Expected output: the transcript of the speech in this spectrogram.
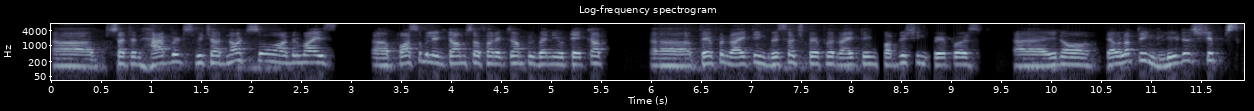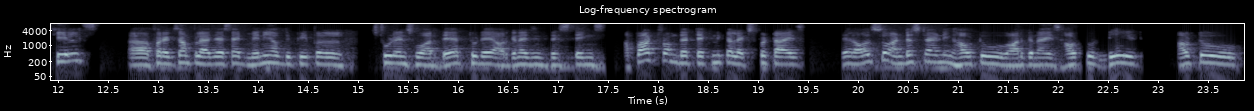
uh, certain habits which are not so otherwise uh, possible in terms of for example when you take up uh, paper writing research paper writing publishing papers uh, you know developing leadership skills. Uh, for example as i said many of the people students who are there today organizing these things apart from their technical expertise they're also understanding how to organize how to lead how to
